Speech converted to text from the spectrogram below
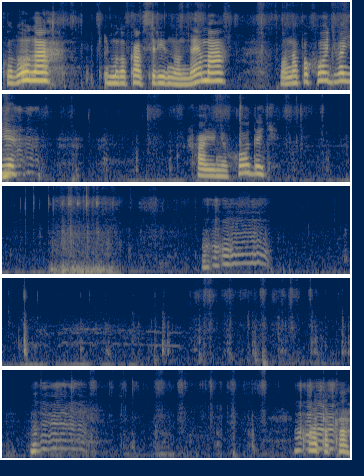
відколола, молока все рівно нема. Вона походьває. Хай у нього ходить. Отака.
